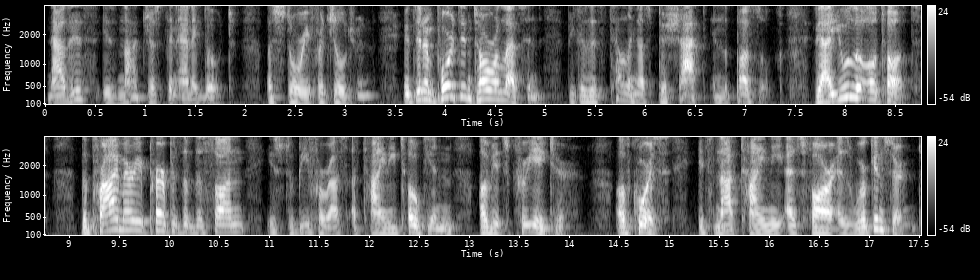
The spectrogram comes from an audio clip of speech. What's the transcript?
Now this is not just an anecdote, a story for children. It's an important Torah lesson because it's telling us Peshat in the Pasuk. Ve'ayule otot. The primary purpose of the sun is to be for us a tiny token of its creator. Of course, it's not tiny as far as we're concerned,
